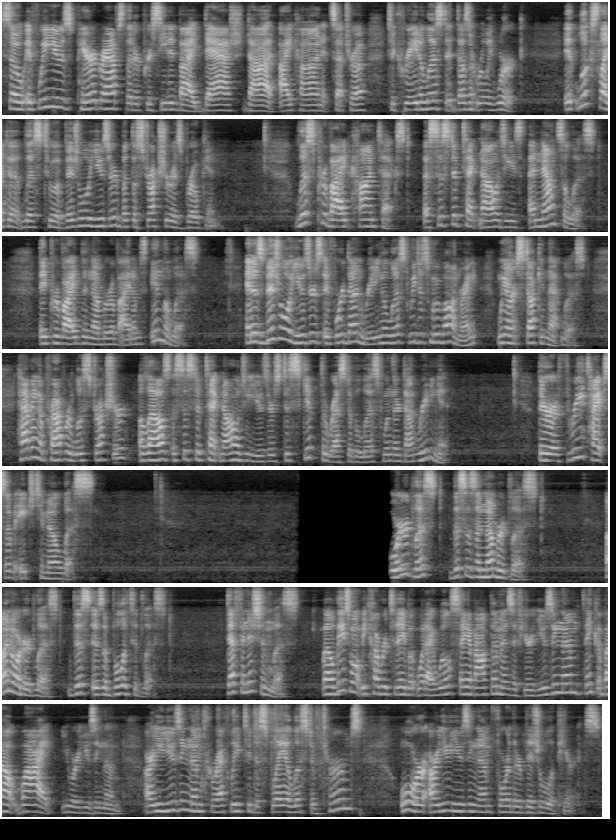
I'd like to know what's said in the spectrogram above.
So if we use paragraphs that are preceded by dash, dot, icon, etc. to create a list, it doesn't really work. It looks like a list to a visual user, but the structure is broken. Lists provide context. Assistive technologies announce a list. They provide the number of items in the list. And as visual users, if we're done reading a list, we just move on, right? We aren't stuck in that list. Having a proper list structure allows assistive technology users to skip the rest of a list when they're done reading it. There are three types of HTML lists. Ordered list, this is a numbered list. Unordered list, this is a bulleted list. Definition list, well, these won't be covered today, but what I will say about them is if you're using them, think about why you are using them. Are you using them correctly to display a list of terms, or are you using them for their visual appearance?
